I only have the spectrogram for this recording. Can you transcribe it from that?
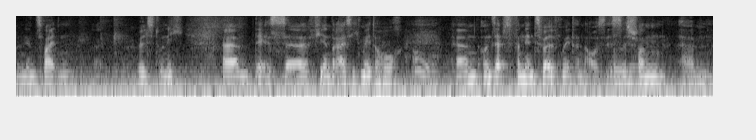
und den zweiten willst du nicht. Ähm, der ist äh, 34 Meter hoch. Oh. Ähm, und selbst von den 12 Metern aus ist es Mhm. schon ähm,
